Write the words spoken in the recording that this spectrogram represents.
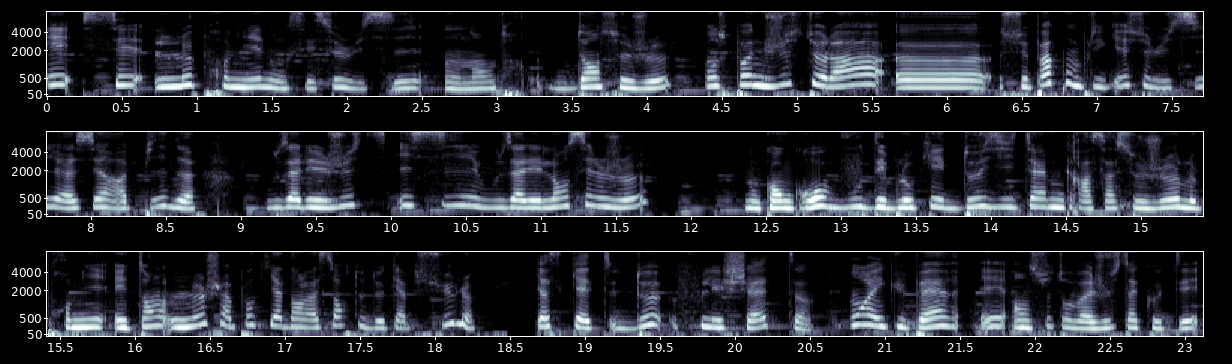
Et c'est le premier, donc c'est celui-ci. On entre dans ce jeu. On spawn juste là. Euh, c'est pas compliqué, celui-ci est assez rapide. Vous allez juste ici, vous allez lancer le jeu. Donc en gros, vous débloquez deux items grâce à ce jeu. Le premier étant le chapeau qu'il y a dans la sorte de capsule casquette de fléchettes. On récupère et ensuite on va juste à côté.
